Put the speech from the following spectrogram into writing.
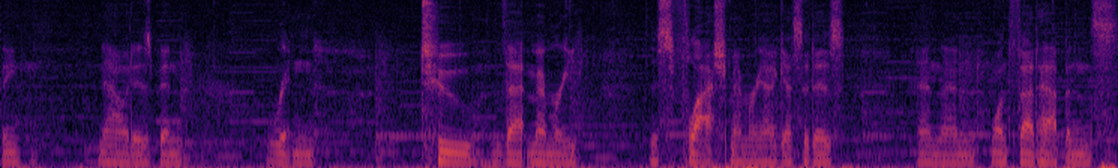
See, now it has been written to that memory, this flash memory, I guess it is. And then once that happens,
